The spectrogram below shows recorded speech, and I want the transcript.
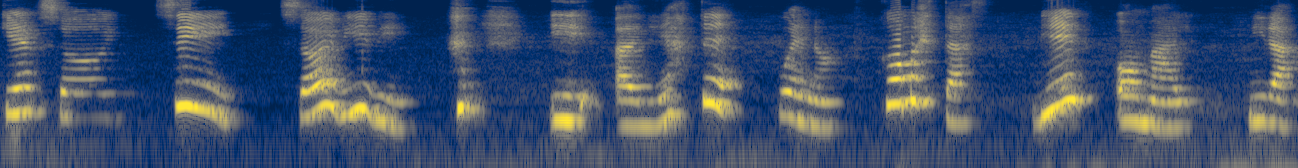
¿Quién soy? Sí, soy Vivi. ¿Y adivinaste? Bueno, ¿cómo estás? ¿Bien o mal? Mira,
